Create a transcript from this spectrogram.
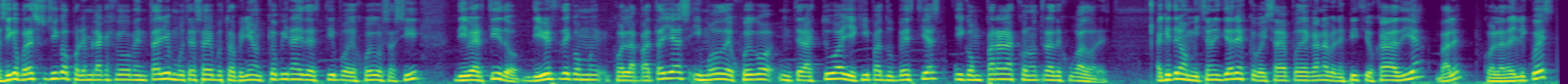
Así que por eso, chicos, ponedme en la caja de comentarios. Me gustaría saber vuestra opinión. ¿Qué opináis de este tipo de juegos así? Divertido. Diviértete con, las batallas y modo de juego. Interactúa y equipa tus bestias y compáralas con otras de jugadores. Aquí tenemos misiones diarias que vais a poder ganar beneficios cada día, ¿vale? Con la Daily Quest.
